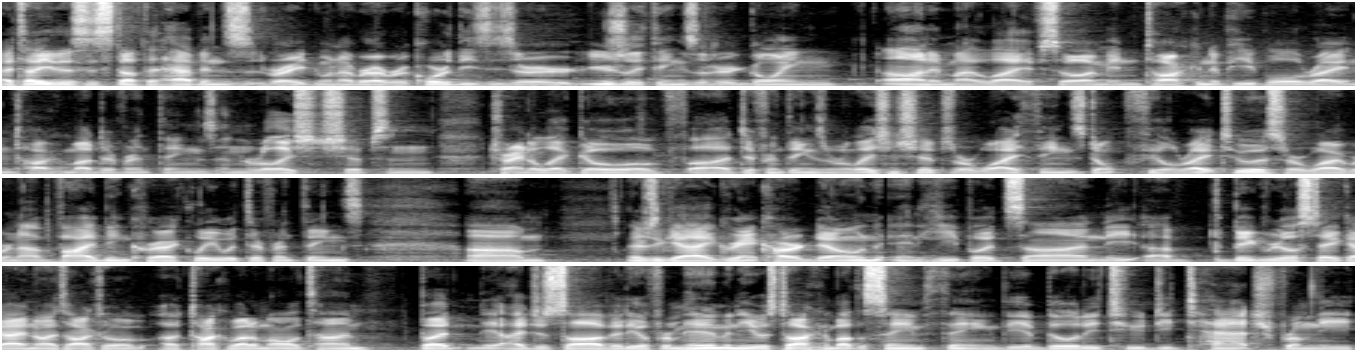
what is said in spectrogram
I tell you this is stuff that happens, right? Whenever I record these, these are usually things that are going on in my life. So, I mean, talking to people, right, and talking about different things and relationships and trying to let go of uh, different things in relationships or why things don't feel right to us or why we're not vibing correctly with different things. Um, there's a guy, Grant Cardone, and he puts on uh, the big real estate guy. I know I talk to him, I talk about him all the time but I just saw a video from him, and he was talking about the same thing: the ability to detach from the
